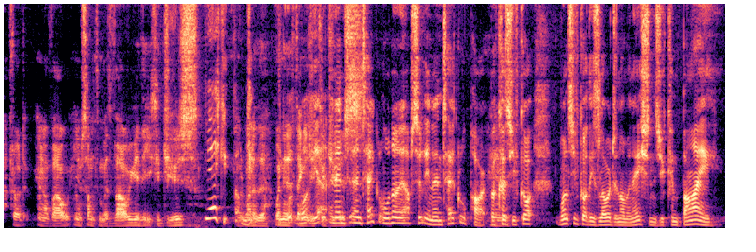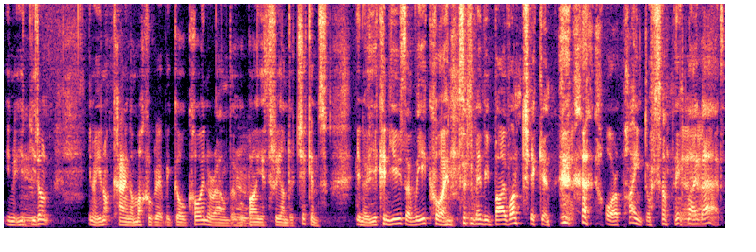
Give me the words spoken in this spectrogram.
a product, you know, value, you know, something with value that you could use. Yeah, you could- one of the- one of the things you yeah, could an, use. an integral, well, no, absolutely an integral part because you've got once you've got these lower denominations, you can buy. You know, you, Mm. you don't you know, you're not carrying a muckle great big gold coin around that will buy you 300 chickens. You know, you can use a wee coin to maybe buy one chicken or a pint or something Yeah, like yeah. that.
